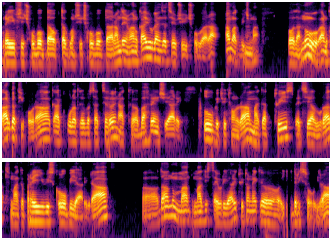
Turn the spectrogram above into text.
ბრეივსი ჩხუბობდა ოქტაგონში ჩხუბობდა რამდენი ანუ კაი ორგანიზაციებში იჩხუბა რა ამაკ ბიჭმა. ხო და ნუ ანუ კარგად იყო რა კარგ ყურადღებას აქცევენ აქ ბაჰრეინში არის კლუბი თვითონ რა მაგათთვის სპეციალურად მაგ ბრეივის კლუბი არის რა. და ნუ მაგის წევრი არის თვითონ ეგ იდრისოვი რა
